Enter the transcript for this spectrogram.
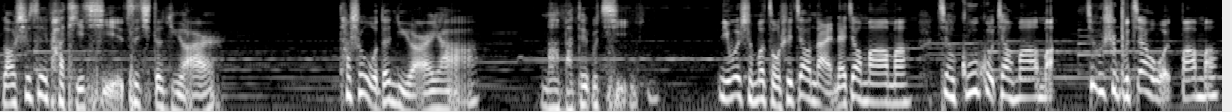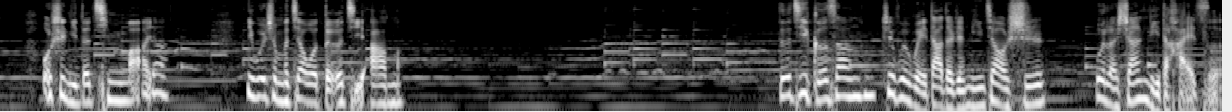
老师最怕提起自己的女儿，他说：“我的女儿呀，妈妈对不起你，你为什么总是叫奶奶、叫妈妈、叫姑姑、叫妈妈，就是不叫我妈妈？我是你的亲妈呀。”你为什么叫我德吉阿妈？德吉格桑这位伟大的人民教师，为了山里的孩子，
